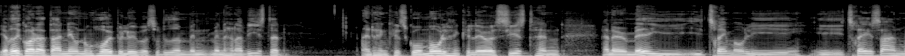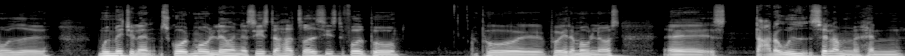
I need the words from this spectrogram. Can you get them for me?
Jeg ved godt, at der er nævnt nogle høje beløb og så videre, men, men han har vist, at, at han kan score mål, han kan lave assist, han, han er jo med i, i tre mål i, i tre sejren mod, øh, mod Midtjylland. Scorer et mål, laver en assist og har tredje sidste fod på, på, øh, på et af målene også. Øh, starter ud, selvom han,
